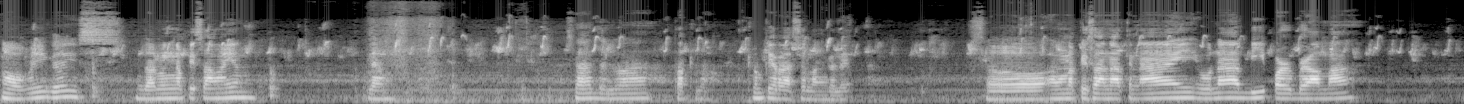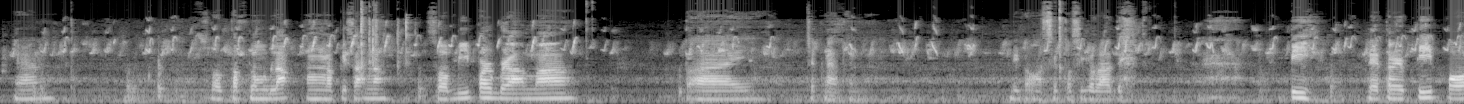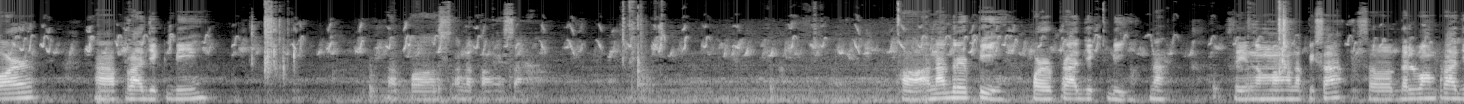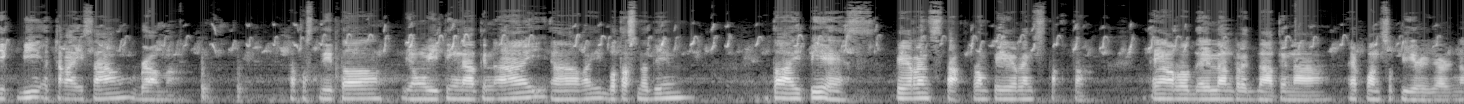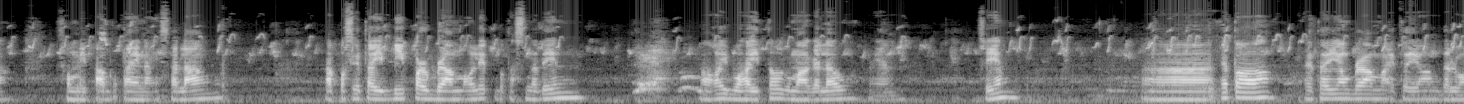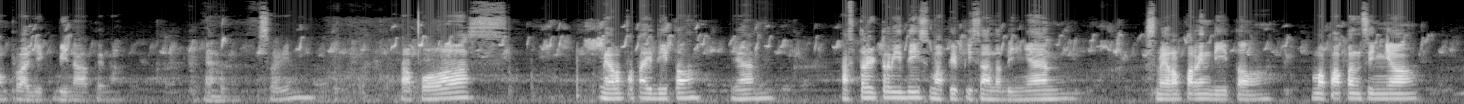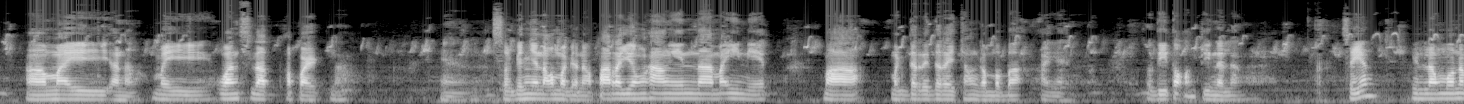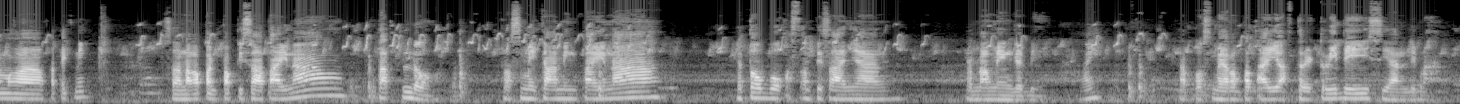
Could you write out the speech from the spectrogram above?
Okay guys, ang daming napisa ngayon. Lang. Isa, dalawa, tatlo. Tatlong piraso lang gali. So, ang napisa natin ay una, B for Brahma. Yan. So, tatlong block ang napisa na. So, B for Brahma. Ito ay, check natin. Hindi ko kasi ito sigurado. P. Letter P for ah, Project B. Tapos, ano pang isa? Ah, another P for Project B. Na. So, yun ang mga napisa. So, dalawang Project B at saka isang Brahma. Tapos dito, yung waiting natin ay, ah, okay, butas na din. Ito ay PS. Parent stock. From parent stock to. Ito yung Rhode Island Red natin na F1 Superior na. So paabot tayo ng isa lang. Tapos ito ay B for Brahma ulit. Butas na din. Okay, buhay ito. Gumagalaw. Ayan. So yan. Ah, ito. Ito yung Brahma. Ito yung dalawang project B natin. ah. Ayan. So yan. Tapos, meron pa tayo dito. Yan. After 3 days, mapipisa na din yan. Tapos meron pa rin dito. Mapapansin nyo, ah, may, ano, may one slot apart na. Yan. So, ganyan ako magana. Para yung hangin na mainit, ma magdire-diretso hanggang baba. Ayan. So, dito, konti na lang. So, yan. Yun lang muna mga kateknik. So, nakapagpapisa tayo ng tatlo. Tapos may coming tayo na ito bukas ang pisa niyan or mamayang gabi. Okay? Tapos meron pa tayo after 3 days, yan, lima.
